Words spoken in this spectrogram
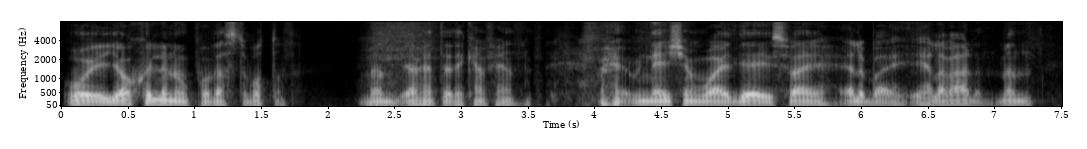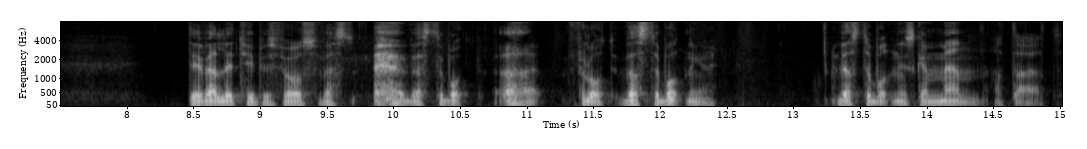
Och jag skyller nog på Västerbotten. Men jag vet inte, det kanske är en nationwide grej i Sverige eller bara i hela världen. Men det är väldigt typiskt för oss väst, västerbott, äh, förlåt, västerbottningar. Västerbottniska män att det är att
